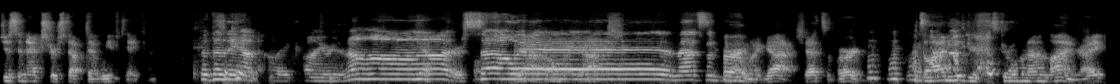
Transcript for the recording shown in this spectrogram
just an extra step that we've taken. But then So they can- have to like iron it on Yeah. or sew Yeah, oh my it, and that's the Oh my gosh, that's a burden. It's a lot easier just going online, right?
